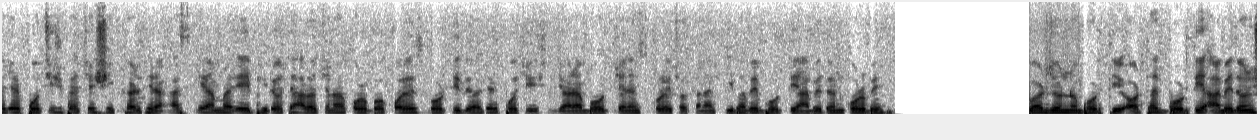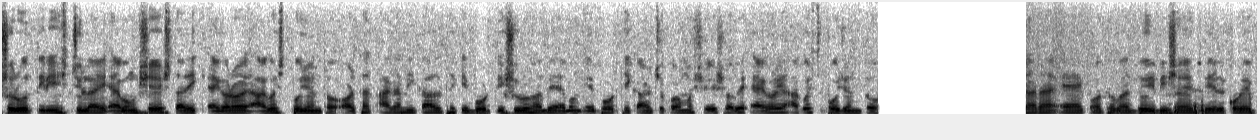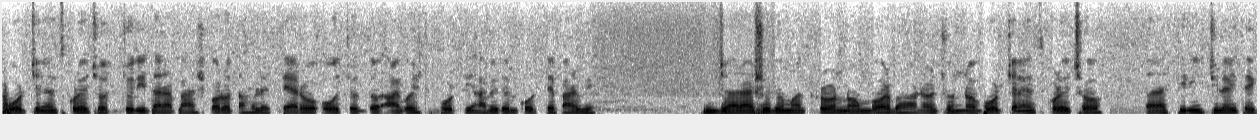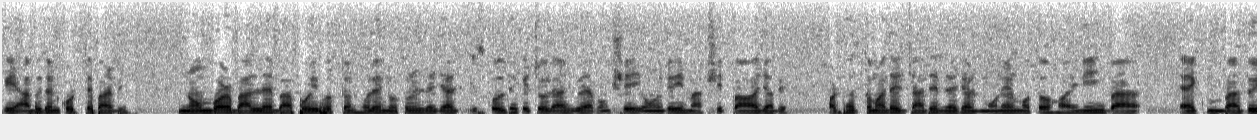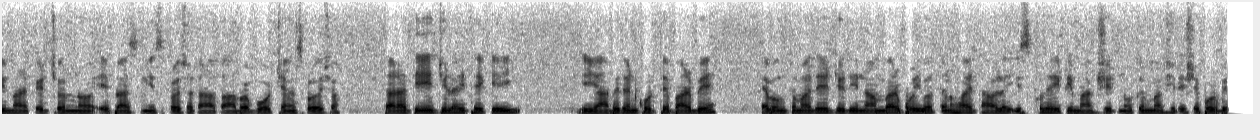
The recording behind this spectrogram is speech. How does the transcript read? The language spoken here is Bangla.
হাজার পঁচিশ ব্যাচের শিক্ষার্থীরা আজকে আমরা এই ভিডিওতে আলোচনা করব কলেজ ভর্তি দু হাজার পঁচিশ, যারা বোর্ড চ্যালেঞ্জ করেছ, তারা কীভাবে ভর্তি আবেদন করবে? সবার জন্য ভর্তি, অর্থাৎ ভর্তি আবেদন শুরু তিরিশ জুলাই এবং শেষ তারিখ এগারোই আগস্ট পর্যন্ত, অর্থাৎ আগামীকাল থেকে ভর্তি শুরু হবে এবং এই ভর্তি কার্যক্রম শেষ হবে এগারোই আগস্ট পর্যন্ত। যারা এক অথবা দুই বিষয়ে ফেল করে বোর্ড চ্যালেঞ্জ করেছ, যদি তারা পাশ করো, তাহলে তেরো ও চোদ্দ আগস্ট ভর্তি আবেদন করতে পারবে। যারা শুধুমাত্র নম্বর বাড়ানোর জন্য বোর্ড চ্যালেঞ্জ করেছ, তারা তিরিশ জুলাই থেকেই আবেদন করতে পারবে। নম্বর বাড়লে বা পরিবর্তন হলে নতুন রেজাল্ট স্কুল থেকে চলে আসবে এবং সেই অনুযায়ী মার্কশিট পাওয়া যাবে। অর্থাৎ তোমাদের যাদের রেজাল্ট মনের মতো হয়নি বা এক বা দুই মার্কের জন্য এ প্লাস মিস করেছ তারা তো আবার বোর্ড চেঞ্জ করেছ। তারা তিরিশ জুলাই থেকেই আবেদন করতে পারবে এবং তোমাদের যদি নাম্বার পরিবর্তন হয়, তাহলে স্কুলে একটি মার্কশিট নতুন মার্কশিট এসে পড়বে।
